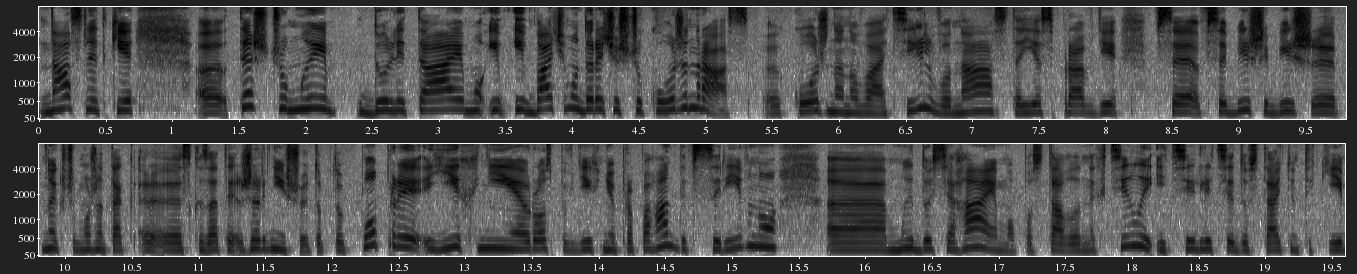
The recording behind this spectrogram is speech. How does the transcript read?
наслідки. Е, те, що ми долітаємо, і, і бачимо, до речі, що кожен раз кожна нова ціль вона стає справді все все більше і більше, ну якщо можна так е, е, сказати, жирнішою. Тобто, попри їхні розповіді, їхньої пропаганди, все рівно е, ми досягаємо поставлених цілей, і цілі ці достатньо такі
